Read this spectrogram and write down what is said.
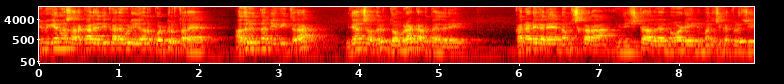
ನಿಮಗೇನೋ ಸರ್ಕಾರಿ ಅಧಿಕಾರಿಗಳು ಏನಾದ್ರು ಕೊಟ್ಟಿರ್ತಾರೆ. ಅದರಿಂದ ನೀವು ಈ ಥರ ವಿಧಾನಸೌಧದಲ್ಲಿ ದೊಂಬರಾಟ ಆಡ್ತಾ ಇದ್ದೀರಿ. ಕನ್ನಡಿಗರೇ, ನಮಸ್ಕಾರ. ಇದು ಇಷ್ಟ ಆದರೆ ನೋಡಿ, ನಿಮ್ಮ ಮನಸ್ಸಿಗೆ ತಿಳಿಸಿ.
